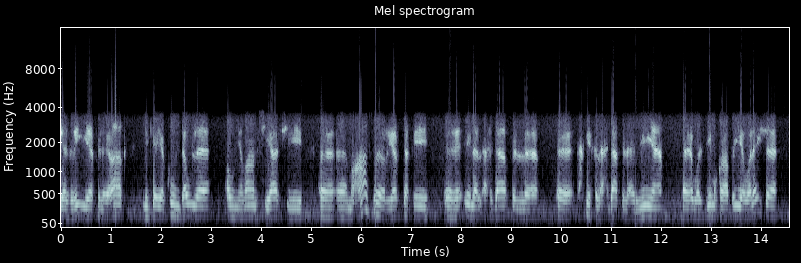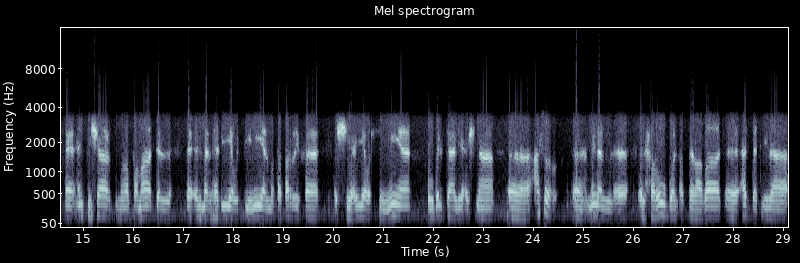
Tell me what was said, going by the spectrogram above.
جذرية في العراق لكي يكون دولة أو نظام سياسي معاصر يرتقي إلى الأهداف تحقيق الأهداف العلمية والديمقراطية وليس انتشار منظمات المذهبية والدينية المتطرفة الشيعية والسنية. وبالتالي عشنا عصر من الحروب والاضطرابات أدت إلى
